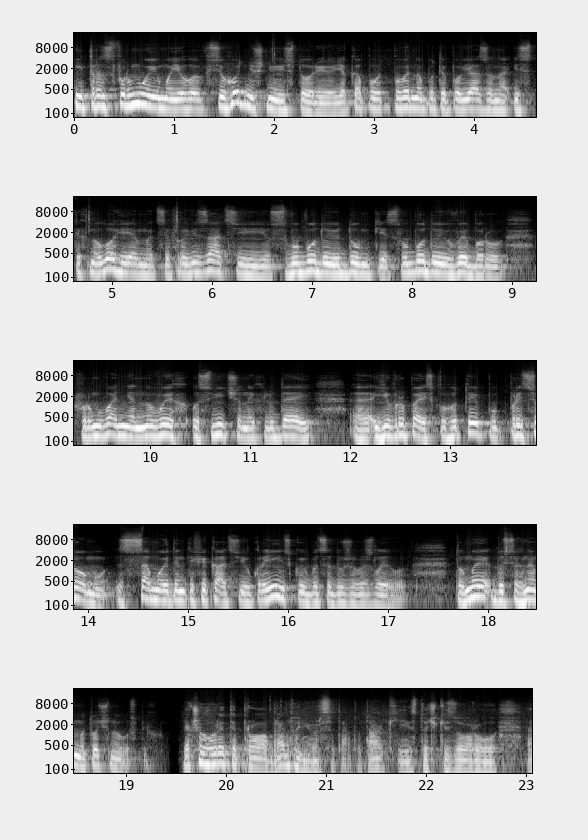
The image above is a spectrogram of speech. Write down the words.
і трансформуємо його в сьогоднішню історію, яка пов- повинна бути пов'язана із технологіями, цифровізацією, свободою думки, свободою вибору, формування нових освічених людей е, європейського типу, при цьому з самоідентифікацією українською, бо це дуже важливо, то ми досягнемо точно успіху. Якщо говорити про бренд університету, так і з точки зору е,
